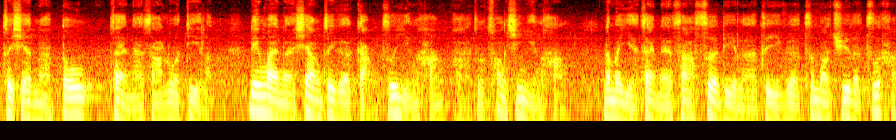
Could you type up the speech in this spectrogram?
这些呢都在南沙落地了。另外呢，像这个港资银行啊，就创新银行。那么也在南沙设立了这一个自贸区的支行，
